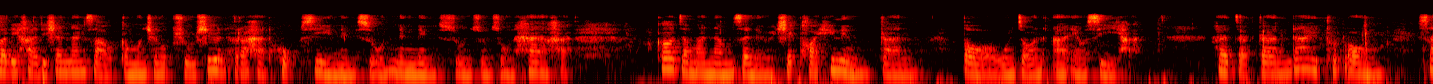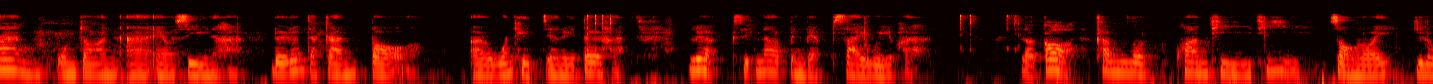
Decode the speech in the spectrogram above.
วัสดีค่ะ ดิฉันนางสาวกำมลชนกชูชื่น รหัส 6410110005 ค่ะ ก็จะมานำเสนอเช็คพอยท์ที่ 1 การต่อวงจร RLC ค่ะ ค่ะ จากการได้ทดลองสร้างวงจร RLC นะคะ โดยเริ่มจากการต่อ voltage generator ค่ะ เลือก signal เป็นแบบ sine wave ค่ะ แล้วก็กำหนดความถี่ที่ 200 กิโล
